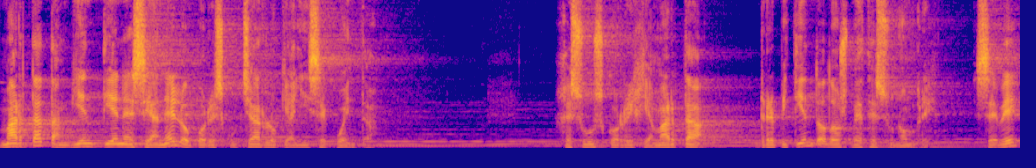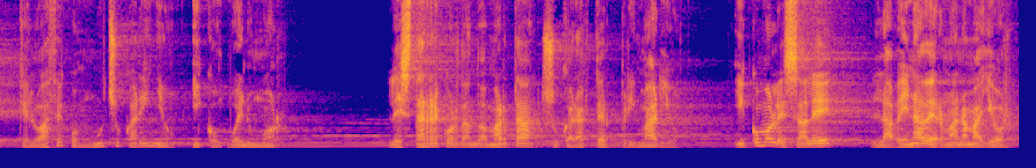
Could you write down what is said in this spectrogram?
Marta también tiene ese anhelo por escuchar lo que allí se cuenta. Jesús corrige a Marta repitiendo dos veces su nombre. Se ve que lo hace con mucho cariño y con buen humor. Le está recordando a Marta su carácter primario y cómo le sale la vena de hermana mayor.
